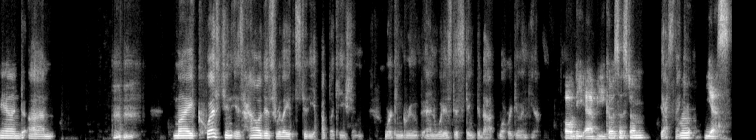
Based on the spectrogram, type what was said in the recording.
and my question is how this relates to the application working group and what is distinct about what we're doing here. Oh, the app ecosystem Yes, thank you. group? Yes.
